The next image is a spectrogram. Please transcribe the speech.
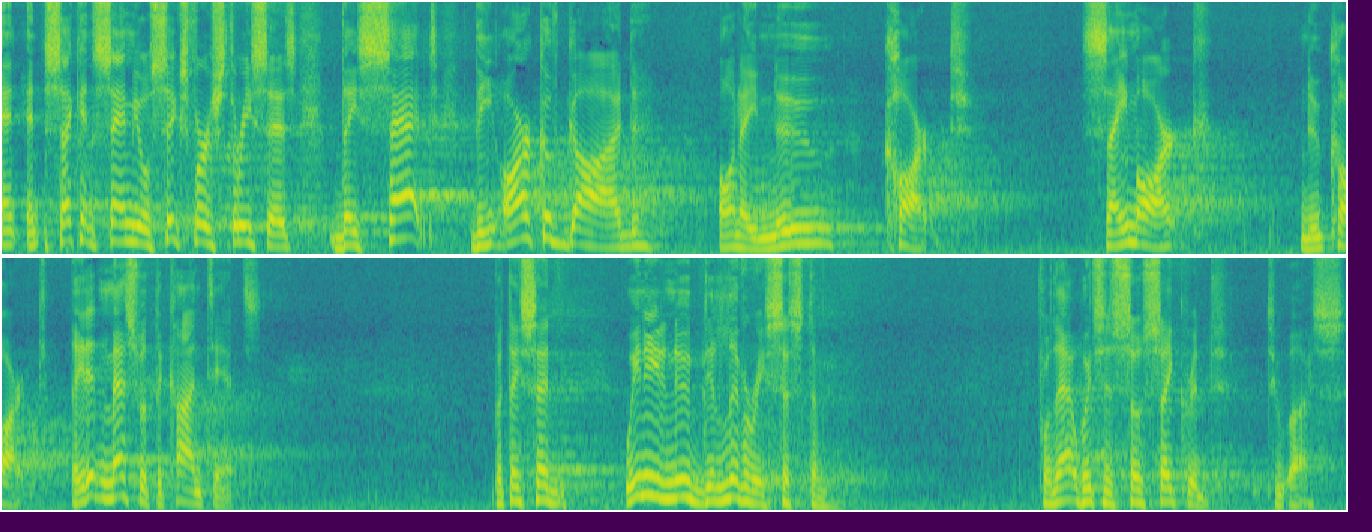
And, and 2 Samuel 6, verse 3 says, They sat the ark of God on a new cart. Same ark, new cart. They didn't mess with the contents. But they said, we need a new delivery system for that which is so sacred to us.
